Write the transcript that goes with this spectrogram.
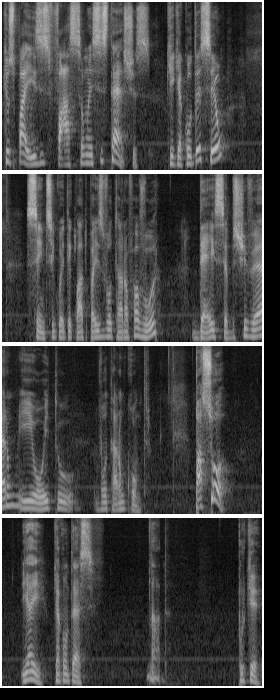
que os países façam esses testes. O que, que aconteceu? 154 países votaram a favor, 10 se abstiveram e 8 votaram contra. Passou! E aí, o que acontece? Nada. Por quê?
